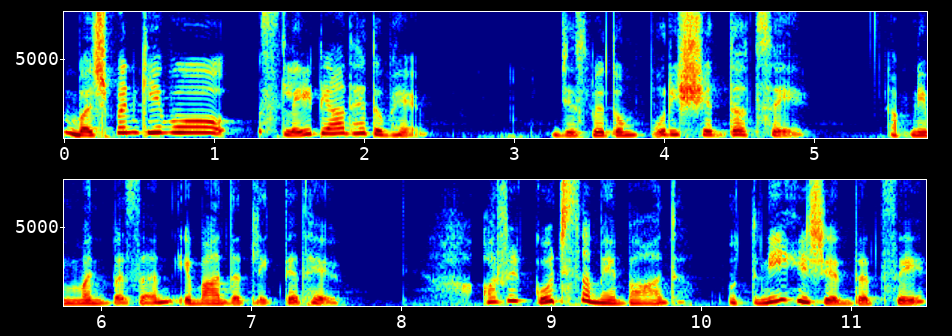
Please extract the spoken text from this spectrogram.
बचपन की वो स्लेट याद है तुम्हें, जिसमें तुम पूरी शिद्दत से अपनी मनपसंद इबादत लिखते थे? और फिर कुछ समय बाद उतनी ही शिद्दत से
